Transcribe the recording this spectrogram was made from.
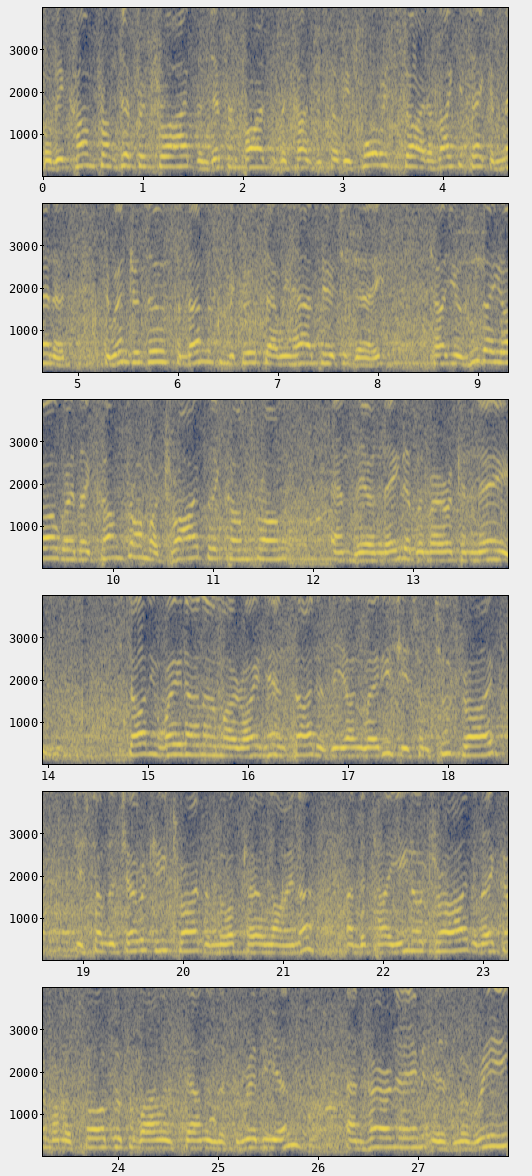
But we come from different tribes and different parts of the country. So before we start, I'd like to take a minute to introduce the members of the group that we have here today, tell you who they are, where they come from, what tribes they come from, and their Native American names. Starting way down on my right-hand side is a young lady. She's from two tribes. She's from the Cherokee tribe of North Carolina and the Taino tribe, and they come from a small group of islands down in the Caribbean. And her name is Marie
